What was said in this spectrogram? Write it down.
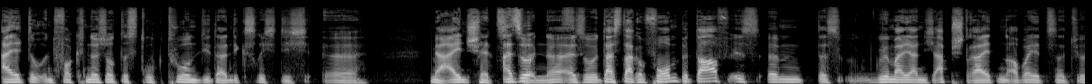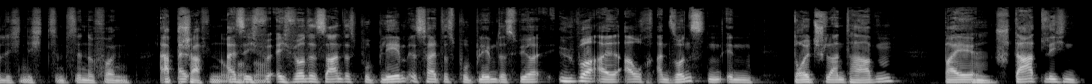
alte und verknöcherte Strukturen, die da nichts richtig äh, mehr einschätzen Also- können. Ne? Also, dass da Reformbedarf ist, ähm, das will man ja nicht abstreiten, aber jetzt natürlich nichts im Sinne von abschaffen. Also oder ich, so. ich würde sagen, das Problem ist halt das Problem, dass wir überall auch ansonsten in Deutschland haben, bei Hm. staatlichen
